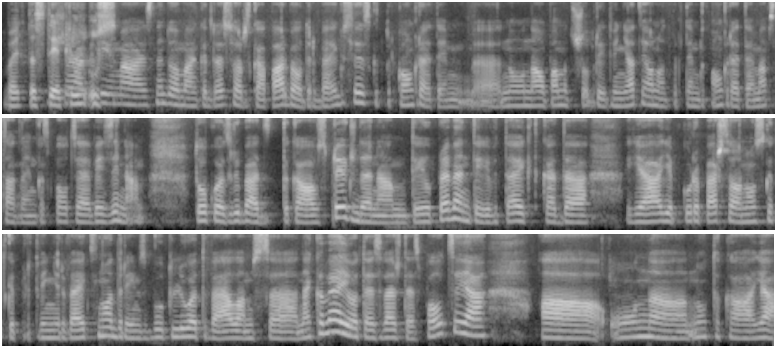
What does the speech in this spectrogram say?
Vai tas tiek uzsvērts? Es nedomāju, ka resoriskā pārbaude ir beigusies, ka par konkrētiem eh, nu, nav pamata šobrīd viņu atjaunot par tiem konkrētiem apstākļiem, kas policijai bija zinām. To, ko es gribētu kā, uz priekšdienām, tīri preventīvi teikt, ka, eh, ja jebkura persona uzskata, ka pret viņu ir veikts nodarījums, būtu ļoti vēlams eh, nekavējoties vērsties policijā. Un, nu, kā, jā,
